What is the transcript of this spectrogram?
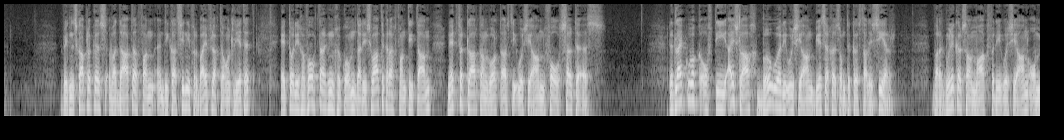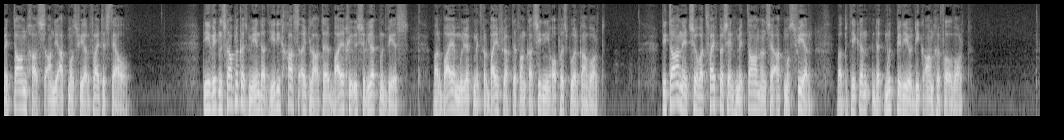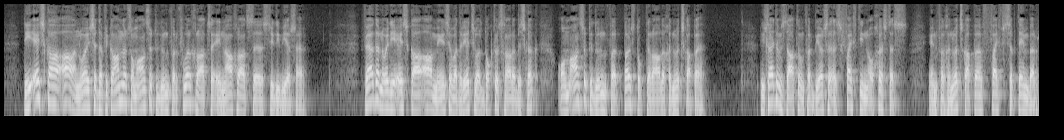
Wetenskaplikes wat data van die Cassini verbyvlugte ontleed het, het tot die gevolgtrekking gekom dat die swaartekrag van Titan net verklaar kan word as die oseaan vol soutte is. Dit lyk ook of die yslaag bo oor die oseaan besig is om te kristalliseer, wat dit moeiliker sal maak vir die oseaan om metaangas aan die atmosfeer vry te stel. Die wetenskaplikes meen dat hierdie gasuitlate baie geïsoleerd moet wees, maar baie moeilik met verbyvlugte van Cassini opgespoor kan word. Titan het so wat 5% metaan in sy atmosfeer, wat beteken dit moet periodiek aangevul word. Die SKA nooi Suid-Afrikaners om aansoek te doen vir voorgraadse en nagraadse studiebeurse. Verder nooi die SKA mense wat reeds oor doktorsgrade beskik om aansoek te doen vir postdoktorale genootskappe. Die sluitingsdatum vir beurse is 15 Augustus en vir genootskappe 5 September.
